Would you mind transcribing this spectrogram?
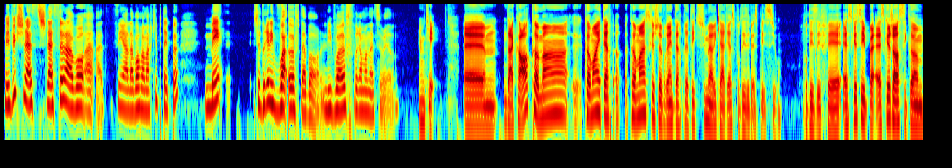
mais vu que je suis la, je suis la seule à avoir à, à- tu sais, à l'avoir remarqué, peut-être pas. Mais je dirais les voix off d'abord, les voix off vraiment naturelles. OK. Euh, D'accord. Comment, comment, comment est-ce que je devrais interpréter Tu Marie Caresse pour des effets spéciaux? Pour des effets? Est-ce que c'est est-ce que genre c'est comme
